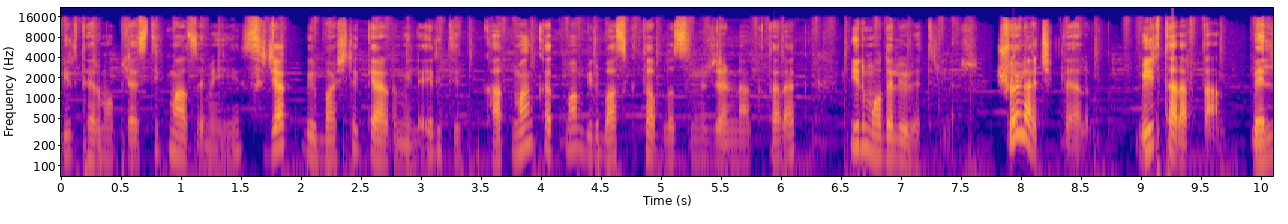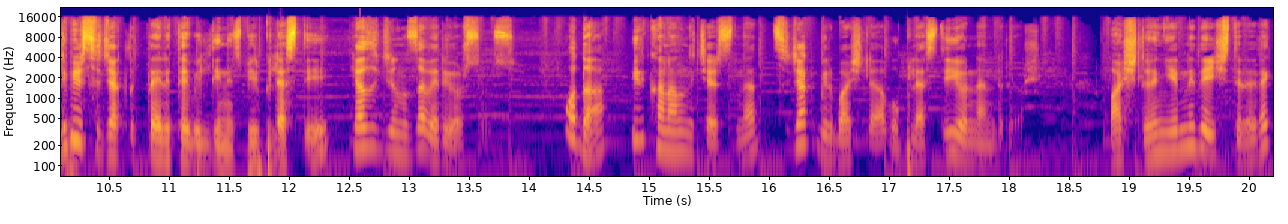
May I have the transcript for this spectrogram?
bir termoplastik malzemeyi sıcak bir başlık yardımıyla eritip katman katman bir baskı tablasının üzerine aktarak bir model üretirler. Şöyle açıklayalım. Bir taraftan belli bir sıcaklıkta eritebildiğiniz bir plastiği yazıcınıza veriyorsunuz. O da bir kanalın içerisinden sıcak bir başlığa bu plastiği yönlendiriyor. Başlığın yerini değiştirerek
